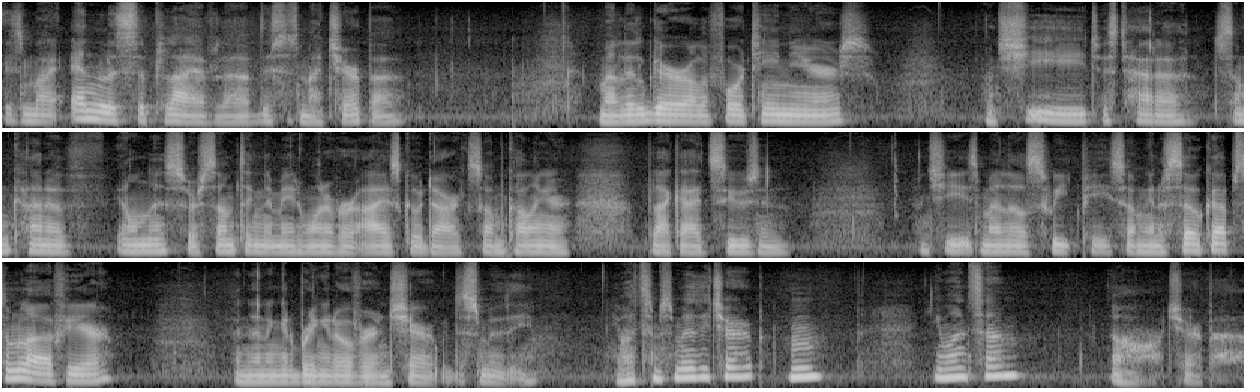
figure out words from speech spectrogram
is my endless supply of love. This is my Chirpa. My little girl of 14 years. And she just had a some kind of illness or something that made one of her eyes go dark. So I'm calling her Black-Eyed Susan. And she's my little sweet pea. So I'm going to soak up some love here. And then I'm going to bring it over and share it with the smoothie. You want some smoothie, Chirp? Hmm? You want some? Oh, Chirpa.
